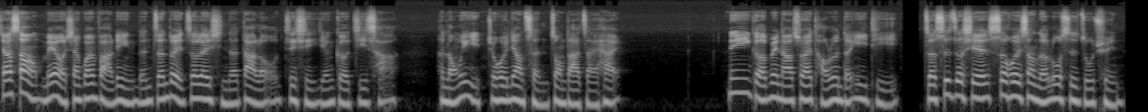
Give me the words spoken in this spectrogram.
加上没有相关法令能针对这类型的大楼进行严格稽查，很容易就会酿成重大灾害。另一个被拿出来讨论的议题，则是这些社会上的弱势族群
